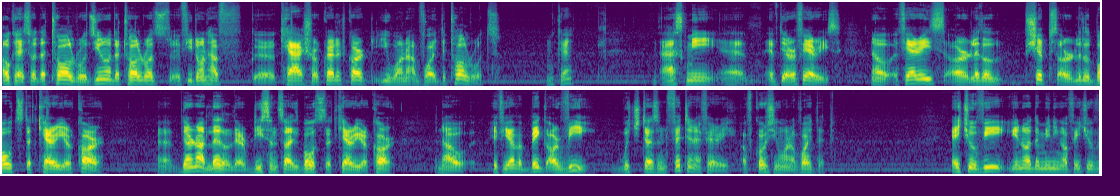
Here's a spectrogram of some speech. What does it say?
Okay, so the toll roads. You know the toll roads, if you don't have uh, cash or credit card, you want to avoid the toll roads. Okay? Ask me uh, if there are ferries. Now, ferries are little ships or little boats that carry your car. Uh, they're not little, they're decent sized boats that carry your car. Now, if you have a big RV, which doesn't fit in a ferry, of course you want to avoid that. HOV, you know the meaning of HOV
